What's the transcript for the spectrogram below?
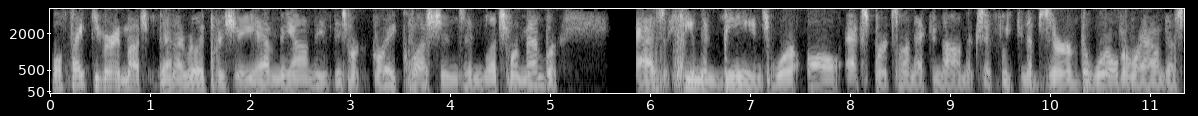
Well, thank you very much, Ben. I really appreciate you having me on. These these were great questions, and let's remember, as human beings, we're all experts on economics. If we can observe the world around us,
